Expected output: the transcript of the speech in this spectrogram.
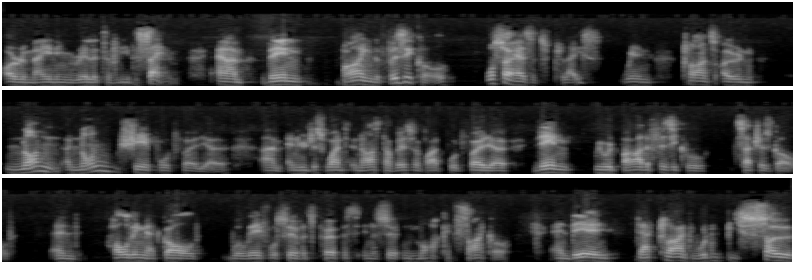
are remaining relatively the same. Um, then buying the physical also has its place when clients own non a non share portfolio um, and who just want a nice diversified portfolio. Then we would buy the physical, such as gold, and holding that gold will therefore serve its purpose in a certain market cycle. And then that client wouldn't be so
